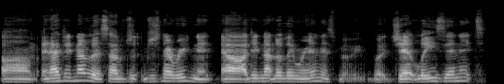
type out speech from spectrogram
Um, and I didn't know this. I was just, just now reading it. Uh, I did not know they were in this movie. But Jet Li's in it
